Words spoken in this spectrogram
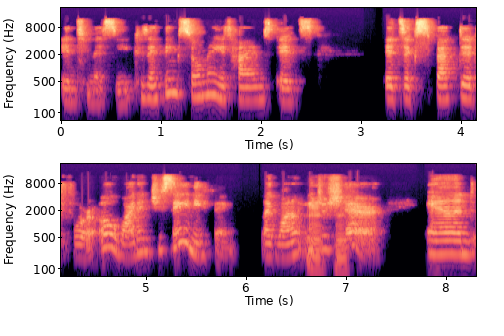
intimacy because i think so many times it's it's expected for oh why didn't you say anything like why don't you mm-hmm. just share and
